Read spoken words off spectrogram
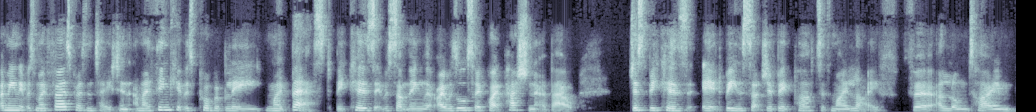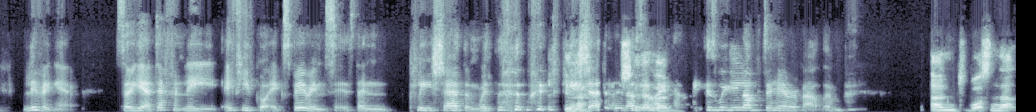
I mean, it was my first presentation. And I think it was probably my best because it was something that I was also quite passionate about, just because it'd been such a big part of my life for a long time living it so yeah definitely if you've got experiences then please share them with the please yeah, share them with share us because we love to hear about them and wasn't that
